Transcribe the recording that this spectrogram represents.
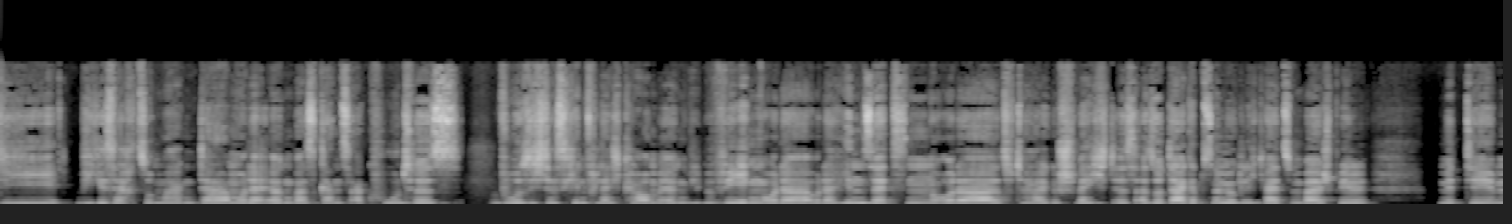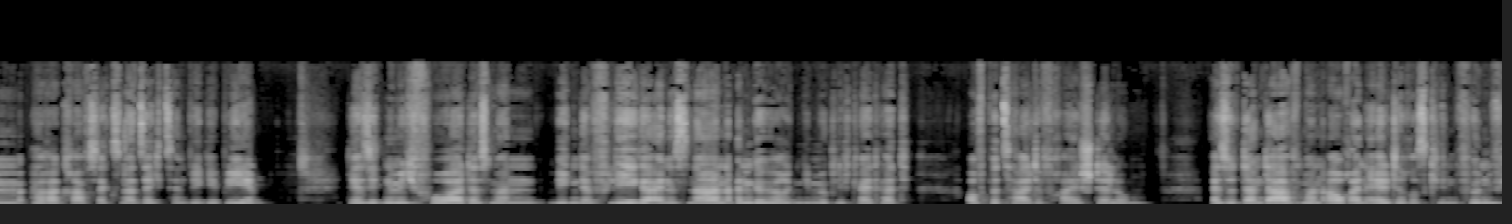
die, wie gesagt, so Magen-Darm oder irgendwas ganz Akutes, wo sich das Kind vielleicht kaum irgendwie bewegen oder, oder hinsetzen oder total geschwächt ist. Also da gibt es eine Möglichkeit zum Beispiel mit dem Paragraph 616 BGB. Der sieht nämlich vor, dass man wegen der Pflege eines nahen Angehörigen die Möglichkeit hat auf bezahlte Freistellung. Also dann darf man auch ein älteres Kind fünf,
